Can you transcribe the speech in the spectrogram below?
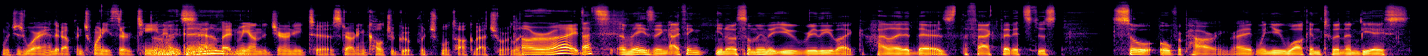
which is where I ended up in 2013. Oh, and see. that led me on the journey to starting Culture Group, which we'll talk about shortly. All right. That's amazing. I think, you know, something that you really like highlighted there is the fact that it's just so overpowering, right? When you walk into an NBA,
